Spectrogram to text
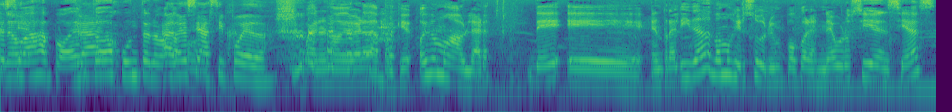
ver no si- vas a poder, claro. todos juntos no vas A a ver si poder. así puedo. Bueno, no, de verdad, porque hoy vamos a hablar de, eh, en realidad vamos a ir sobre un poco las neurociencias,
